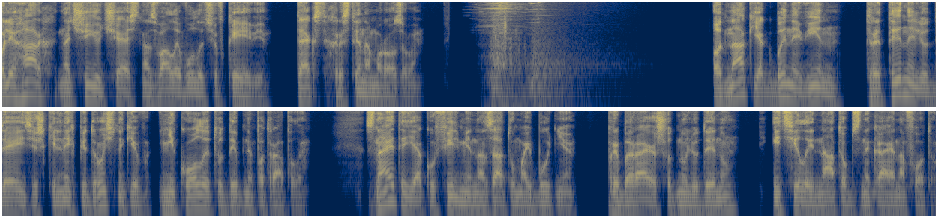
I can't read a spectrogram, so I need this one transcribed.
Олігарх, на чию честь назвали вулицю в Києві. Текст Христина Морозова. Однак, якби не він, третини людей зі шкільних підручників ніколи туди б не потрапили. Знаєте, як у фільмі Назад у майбутнє прибираєш одну людину, і цілий натовп зникає на фото.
